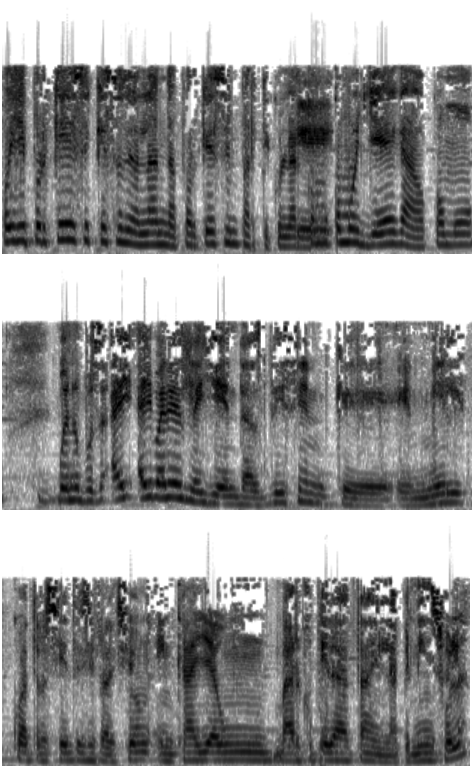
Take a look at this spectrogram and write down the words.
Oye, ¿por qué ese queso de Holanda? ¿Por qué ese en particular? Eh, ¿Cómo, ¿Cómo llega o cómo...? Bueno, pues hay, hay varias leyendas. Dicen que en 1400 y fracción encalla un barco pirata en la península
